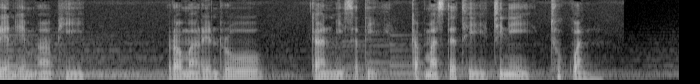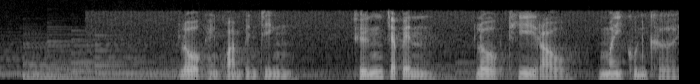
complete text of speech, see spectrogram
เรียน MRP เรามาเรียนรู้การมีสติกับ Master T ที่ที่นี่ทุกวัน โลกแห่งความเป็นจริง ถึงจะเป็นโลกที่เราไม่คุ้นเคย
